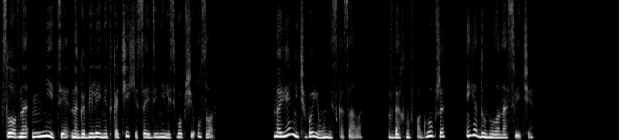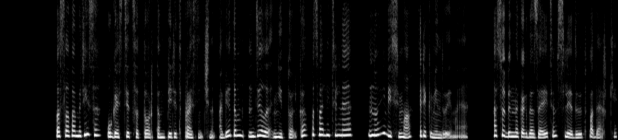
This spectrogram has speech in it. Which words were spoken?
словно нити на гобелене ткачихи соединились в общий узор. Но я ничего ему не сказала. Вдохнув поглубже, я дунула на свечи. По словам Риза, угоститься тортом перед праздничным обедом — дело не только позволительное, но и весьма рекомендуемое. Особенно, когда за этим следуют подарки.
